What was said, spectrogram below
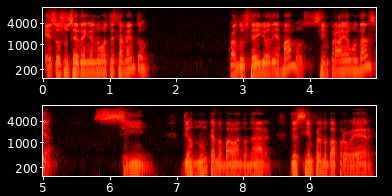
¿eso sucede en el Nuevo Testamento? Cuando usted y yo diezmamos, siempre hay abundancia. Sí, Dios nunca nos va a abandonar. Dios siempre nos va a proveer.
